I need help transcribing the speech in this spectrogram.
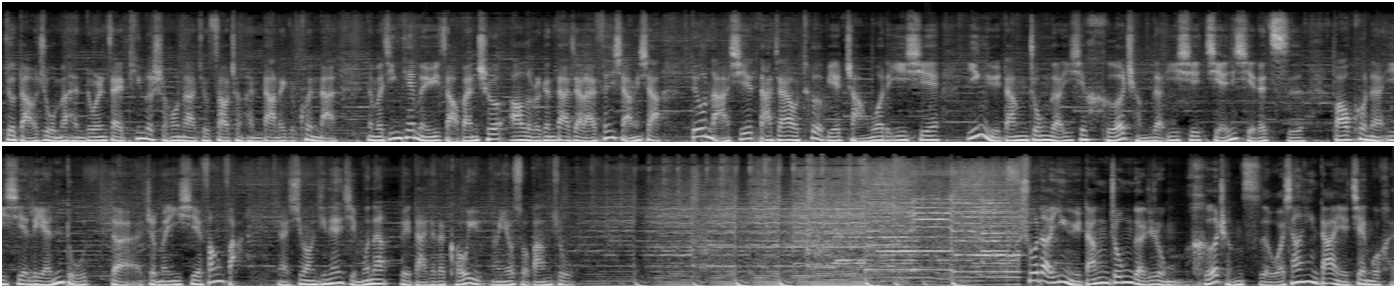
就导致我们很多人在听的时候呢，就造成很大的一个困难。那么今天美语早班车，Oliver 跟大家来分享一下，都有哪些大家要特别掌握的一些英语当中的一些合成的一些简写的词，包括呢一些连读的这么一些方法。那希望今天节目呢，对大家的口语能有所帮助。说到英语当中的这种合成词，我相信大家也见过很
